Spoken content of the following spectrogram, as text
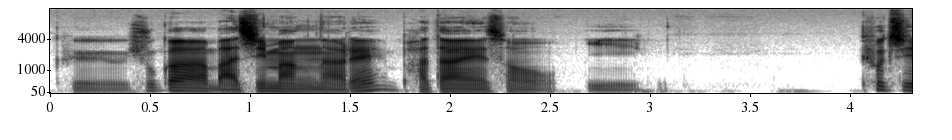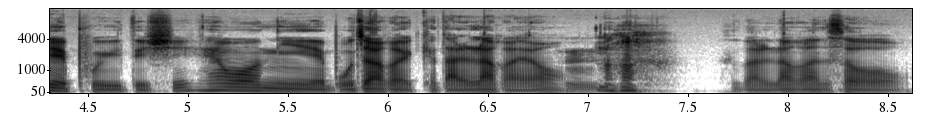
그 휴가 마지막 날에 바다에서 이 표지에 보이듯이 혜원이의 모자가 이렇게 날아가요. 음. 그래서 날아가서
